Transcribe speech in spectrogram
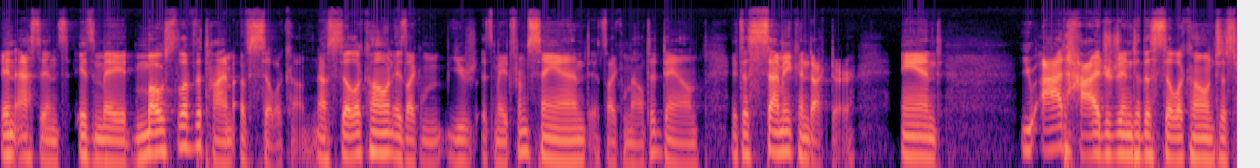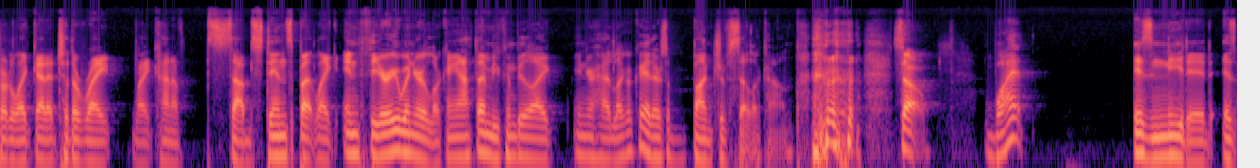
in essence is made most of the time of silicone. Now silicone is like it's made from sand, it's like melted down. It's a semiconductor. And you add hydrogen to the silicone to sort of like get it to the right like kind of substance but like in theory when you're looking at them you can be like in your head like okay there's a bunch of silicone so what is needed is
